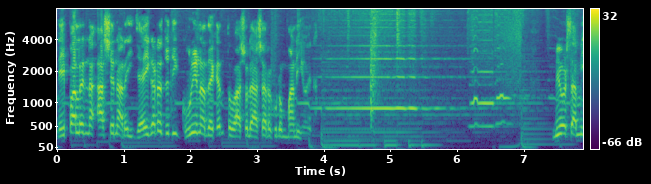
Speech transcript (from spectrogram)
নেপালে আসেন আর এই জায়গাটা যদি ঘুরে না দেখেন, তো আসলে আসার কোনো মানি হয় না। ভিউয়ার্স আমি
